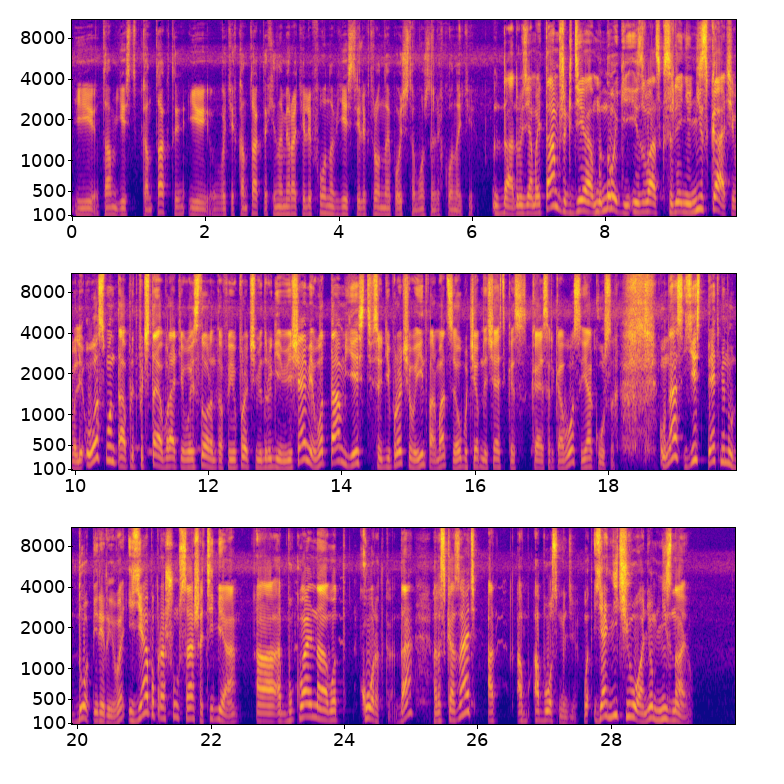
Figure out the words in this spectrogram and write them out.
и там есть контакты, и в этих контактах и номера телефона, телефонов есть, электронная почта, можно легко найти. Да, друзья мои, там же, где многие из вас, к сожалению, не скачивали Осмонд, а предпочитаю брать его из торрентов и прочими другими вещами, вот там есть, среди прочего, информация об учебной части КСРК ВОЗ и о курсах. У нас есть 5 минут до перерыва, и я попрошу, Саша, тебя а, буквально вот коротко, да, рассказать о, об, об Осмонде. Вот я ничего о нем не знаю.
